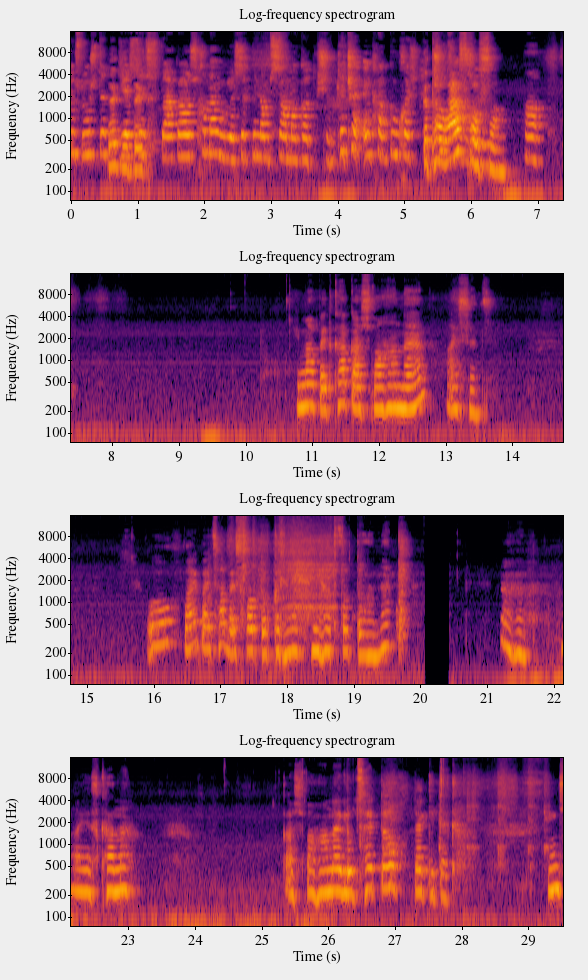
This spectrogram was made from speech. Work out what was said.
Դու սուշտը Դե ես տակաս խմեմ ու ես երբինամ սամակատ քշեմ։ Թե չէ այնքան գուղը։ Կթողած խոսամ։ Հա։ Հիմա պետքա կաշվահանեմ, այսպես։ Ու բայ բայց հավ էս ֆոտո կլինի, մի հատ ֆոտո անեմ։ Ահա, այս քանը կաշվահանելուց հետո, դե գիտեք, ինչ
